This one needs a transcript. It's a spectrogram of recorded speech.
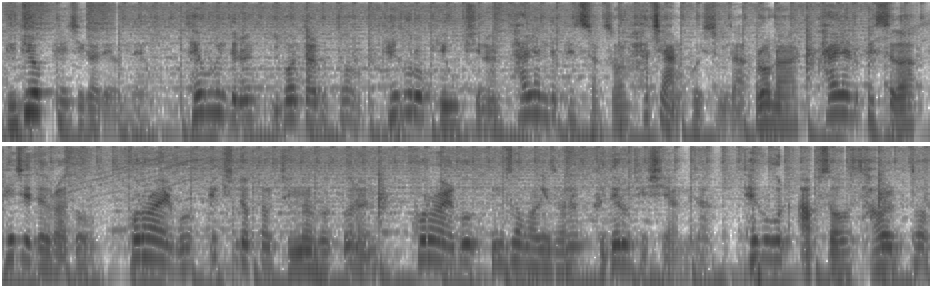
드디어 폐지가 되었네요. 태국인들은 이번 달부터 태국으로 귀국 시는 타일랜드 패스 작성을 하지 않고 있습니다. 그러나 타일랜드 패스가 폐지되더라도 코로나19 백신 접종 증명서 또는 코로나19 음성 확인서는 그대로 제시해야 합니다. 태국은 앞서 4월부터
